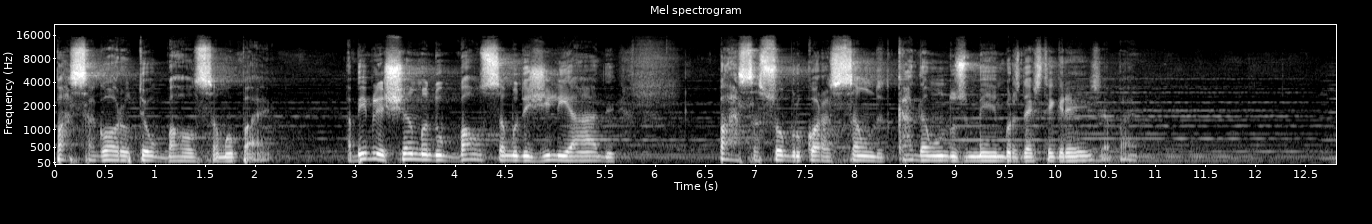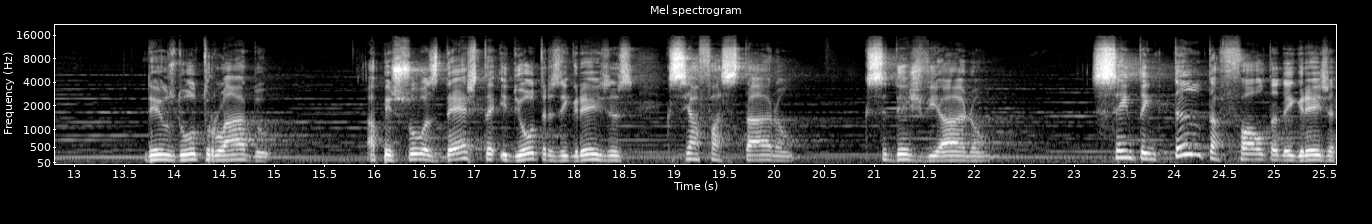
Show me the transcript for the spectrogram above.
Passa agora o teu bálsamo, Pai. A Bíblia chama do bálsamo de Gileade. Passa sobre o coração de cada um dos membros desta igreja, Pai. Deus, do outro lado, há pessoas desta e de outras igrejas que se afastaram, que se desviaram, sentem tanta falta da igreja,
